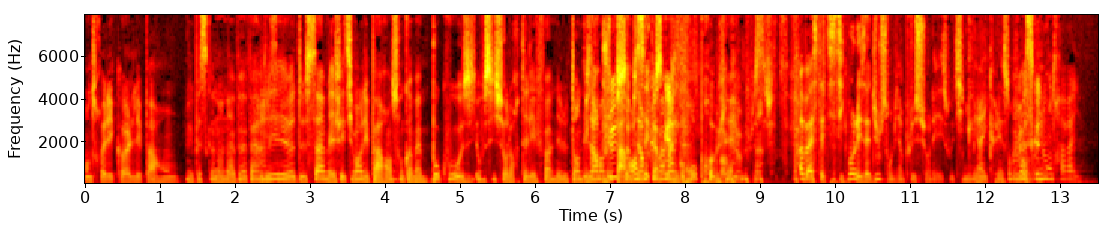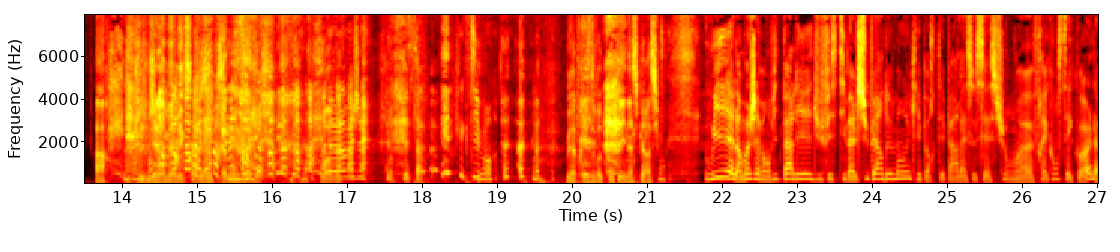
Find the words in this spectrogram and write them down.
entre l'école, les parents. Oui parce qu'on n'en a pas parlé de ça, mais effectivement, les parents sont quand même beaucoup aussi sur leur téléphone et le temps d'écran des parents, c'est quand même un gros problème. ah bah statistiquement, les adultes sont bien plus sur les outils numériques que les enfants. parce que nous, on travaille. Ah, j'ai la même excuse auprès de mes ados. C'est ça, effectivement. Béatrice, de votre côté, une inspiration? Oui, alors moi j'avais envie de parler du festival Super Demain qui est porté par l'association euh, Fréquence École,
